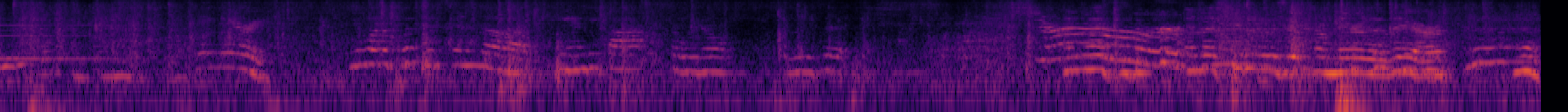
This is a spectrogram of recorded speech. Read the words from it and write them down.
Hey, Mary, you wanna put this in the candy box so we don't lose it? Unless, Sure. unless you lose it from there to there. Oh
